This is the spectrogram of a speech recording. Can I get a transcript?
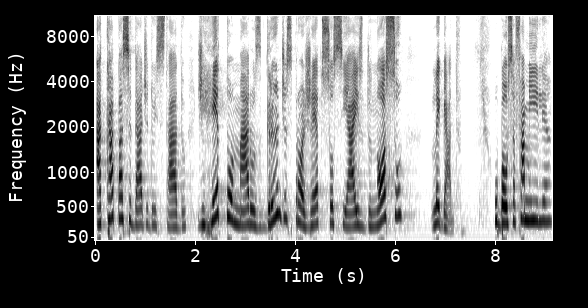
a capacidade do Estado de retomar os grandes projetos sociais do nosso legado. O Bolsa Família,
